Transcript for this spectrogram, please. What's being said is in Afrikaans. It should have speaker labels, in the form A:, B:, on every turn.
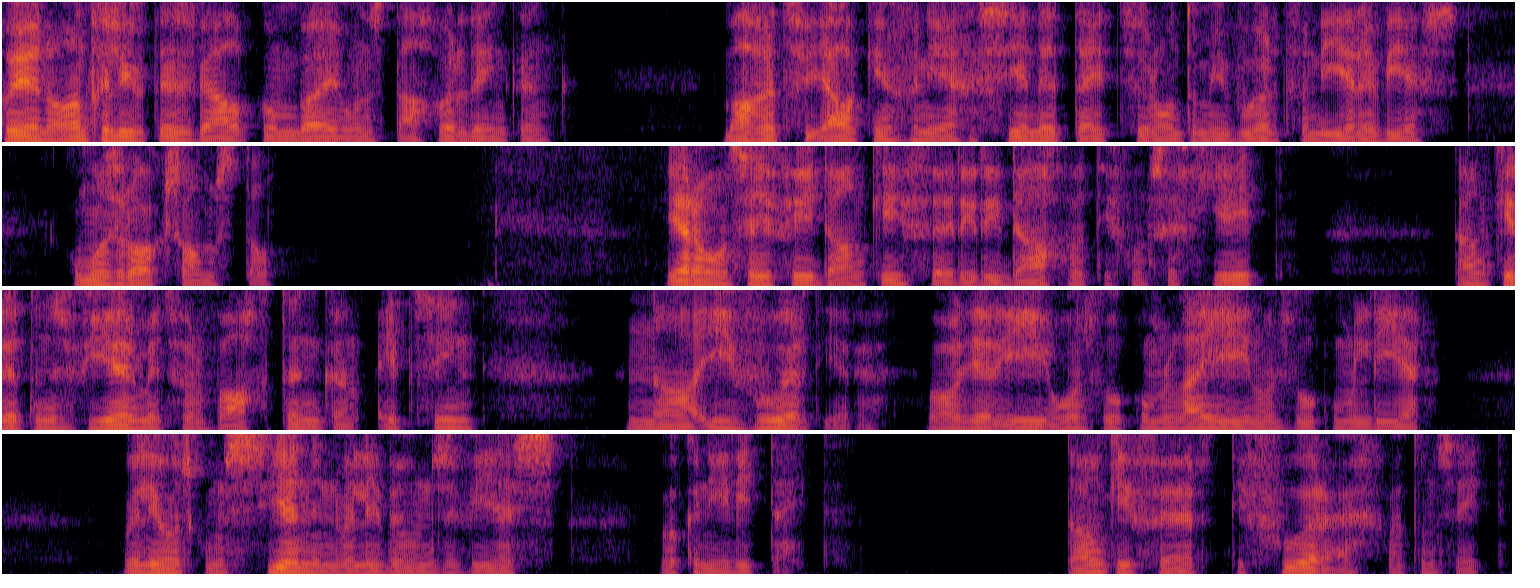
A: Goeienaand geliefdes, welkom by ons dagoordenkings. Mag dit vir elkeen van julle 'n geseënde tyd so rondom die woord van die Here wees. Kom ons raak saam stil. Here, ons sê vir U dankie vir hierdie dag wat U vir ons gegee het. Dankie dat ons weer met verwagting kan uitsien na U woord, Here, waardeur U ons wil kom lei en ons wil kom leer. Wil U ons kom seën en wil U by ons wees ook in hierdie tyd. Dankie vir die voorreg wat ons het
